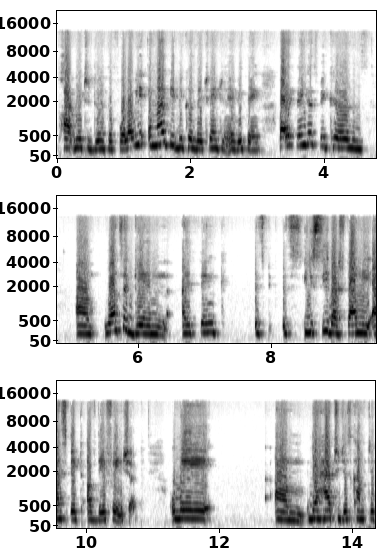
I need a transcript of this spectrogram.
partly to do with the fallout. It might be because they're changing everything, but I think it's because um, once again I think it's it's you see that family aspect of their friendship where um, they had to just come to,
